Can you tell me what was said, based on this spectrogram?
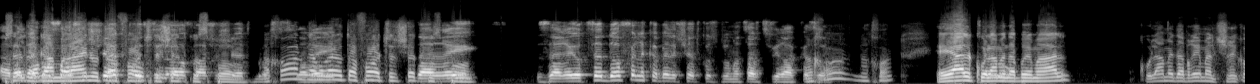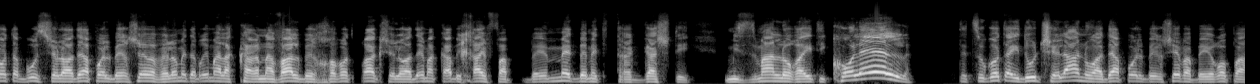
אבל בסדר, גם ההופעה ראינו את של ההופעות של לא שטקוס פה. נכון, גם ראינו את ההופעות של שטקוס פה. זה הרי יוצא דופן לקבל את שטקוס במצב צבירה כזה. נכון, נכון. אייל, כולם מדברים על? כולם מדברים על שריקות הבוז של אוהדי הפועל באר שבע, ולא מדברים על הקרנבל ברחובות פראג של אוהדי מכבי חיפה. באמת באמת התרגשתי, מזמן לא ראיתי, כולל תצוגות העידוד שלנו, אוהדי הפועל באר שבע באירופה.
